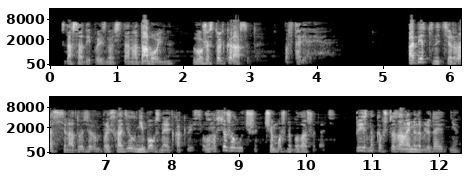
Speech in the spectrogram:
– с досадой произносит она. «Довольно. Вы уже столько раз это повторяли». Обед на террасе над озером происходил не бог знает как весело, но все же лучше, чем можно было ожидать. Признаков, что за нами наблюдают, нет.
